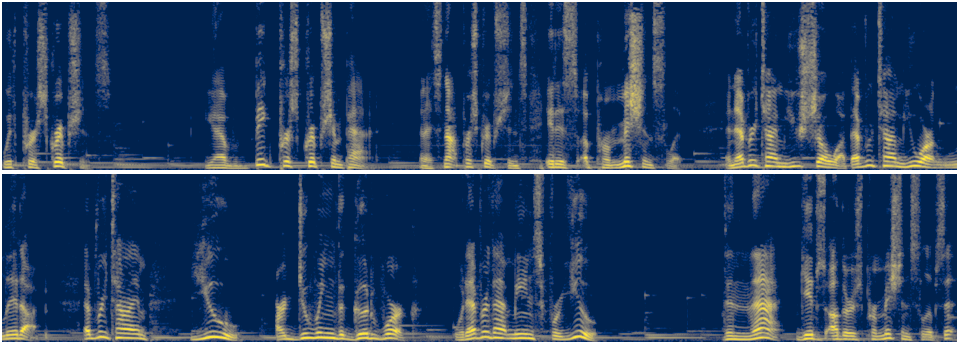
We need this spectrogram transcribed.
with prescriptions. You have a big prescription pad, and it's not prescriptions, it is a permission slip. And every time you show up, every time you are lit up, every time you are doing the good work, whatever that means for you, then that gives others permission slips. It,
